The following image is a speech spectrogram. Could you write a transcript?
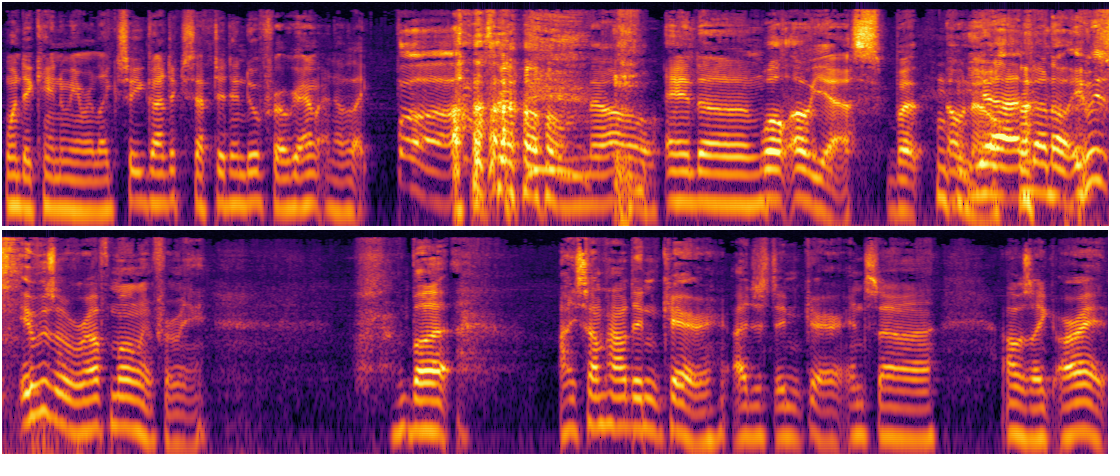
one day came to me and were like, "So you got accepted into a program?" And I was like, "Fuck." oh no. and um, Well, oh yes, but oh no. yeah, no, no, it was it was a rough moment for me, but I somehow didn't care. I just didn't care, and so uh, I was like, "All right,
